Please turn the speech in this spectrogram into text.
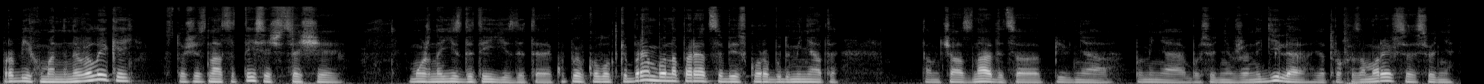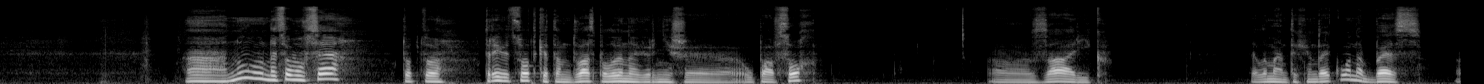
Пробіг у мене невеликий, 116 тисяч, це ще можна їздити і їздити. Купив колодки Брембо наперед собі, скоро буду міняти. Там час знайдеться, півдня поміняю, бо сьогодні вже неділя, я трохи заморився сьогодні. А, ну, на цьому все. Тобто 3%, там 2,5% вірніше, упав сох е, за рік. Елементи Hyundai Kona без е,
